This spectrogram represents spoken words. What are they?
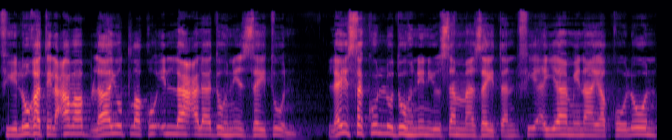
في لغة العرب لا يطلق إلا على دهن الزيتون. ليس كل دهن يسمى زيتا. في أيامنا يقولون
